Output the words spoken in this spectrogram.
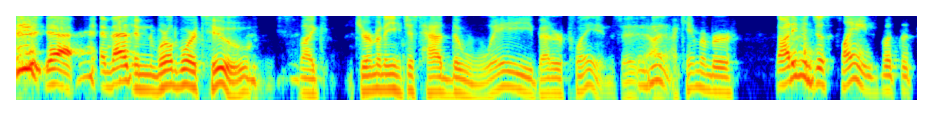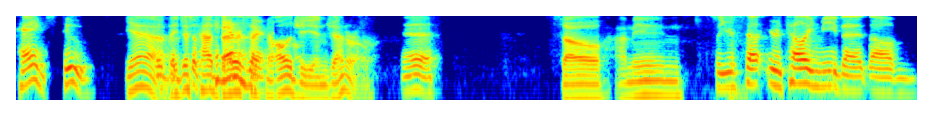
mean, yeah, and that's in World War II, like Germany just had the way better planes. I- Mhm. I, I can't remember. not even just planes, but the tanks too. Yeah, The- they just the had better technology in general. Yeah. So I mean, So you're you're telling me that um,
